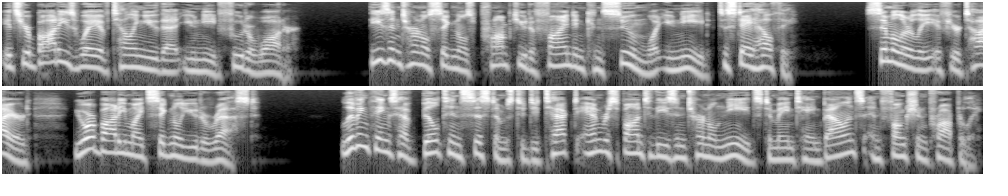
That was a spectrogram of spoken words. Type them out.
it's your body's way of telling you that you need food or water. These internal signals prompt you to find and consume what you need to stay healthy. Similarly, if you're tired, your body might signal you to rest. Living things have built-in systems to detect and respond to these internal needs to maintain balance and function properly.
